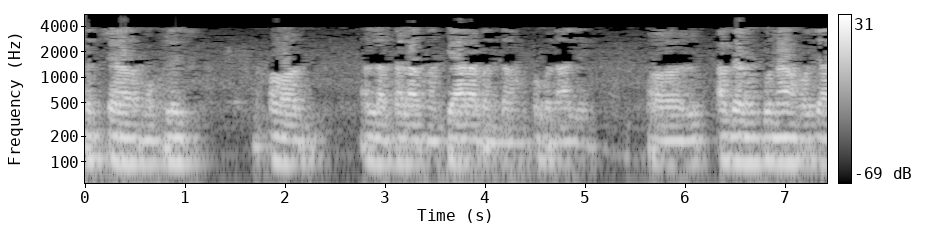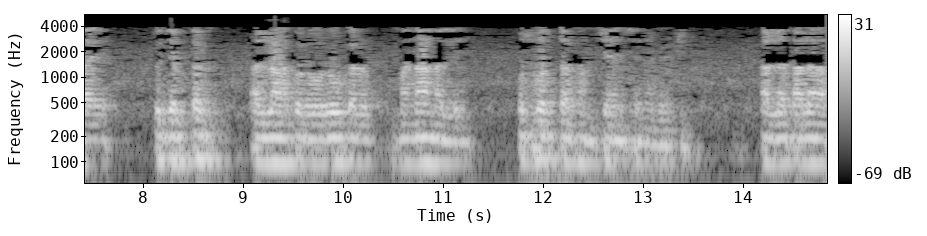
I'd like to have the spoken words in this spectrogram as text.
سچا مخلص اور اللہ تعالیٰ اپنا پیارا بندہ ہم کو بنا لے۔ اور اگر گناہ ہو جائے، تو جب تک اللہ کو رو رو کر منا نہ لے اس وقت تک ہم چین سے نہ بیٹھیں۔ اللہ تعالیٰ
